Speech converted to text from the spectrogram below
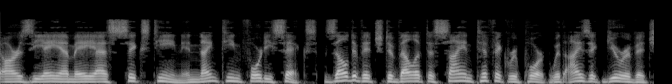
ARZAMAS-16 in 1946. Zeldovich developed a scientific report with Isaac Gurevich,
